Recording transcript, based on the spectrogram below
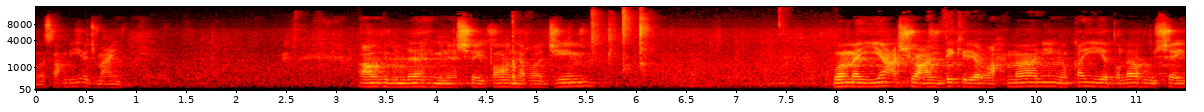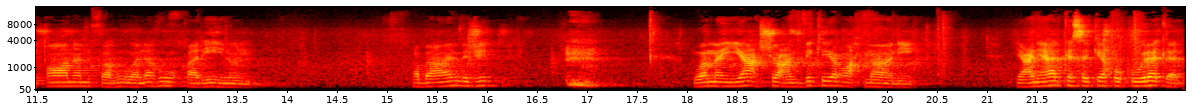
وصحبه أجمعين. أعوذ بالله من الشيطان الرجيم. ومن يعش عن ذكر الرحمن نقيض له شيطانا فهو له قرين. رب العالمين بجد. ومن يعش عن ذكر الرحمن. يعني هل كسك خكورك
